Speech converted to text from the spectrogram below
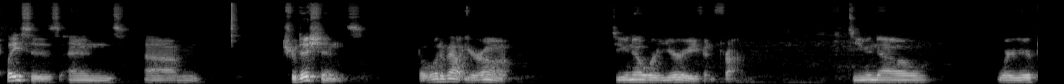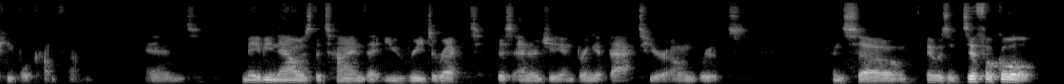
places and um, traditions, but what about your own? Do you know where you're even from? Do you know where your people come from? And maybe now is the time that you redirect this energy and bring it back to your own roots. And so it was a difficult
